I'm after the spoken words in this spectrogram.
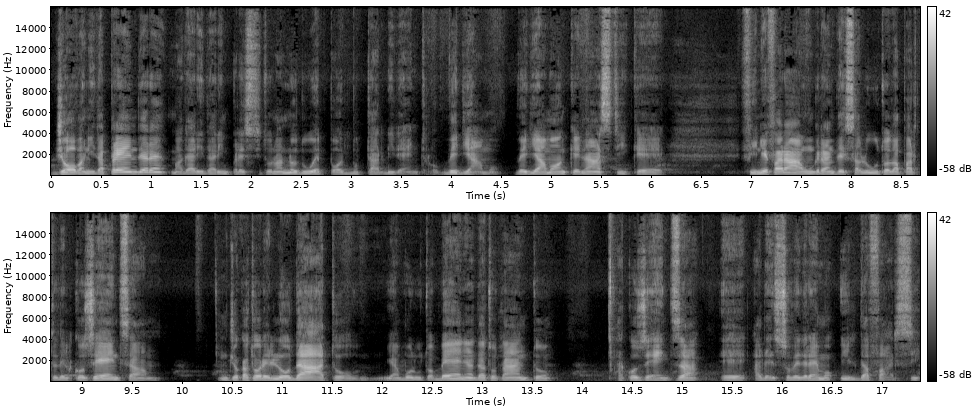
giovani da prendere, magari dare in prestito un anno o due e poi buttarli dentro. Vediamo, vediamo anche Nasti che fine farà, un grande saluto da parte del Cosenza, un giocatore lodato, gli ha voluto bene, ha dato tanto a Cosenza e adesso vedremo il da farsi.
